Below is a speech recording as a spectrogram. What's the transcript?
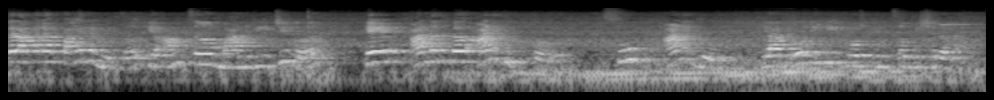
तर आम्हाला पाहायला मिळतं की आमचं मानवी जीवन हे आनंद आणि दुःख सुख आणि दुःख या दोन्ही गोष्टींचं मिश्रण आहे.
